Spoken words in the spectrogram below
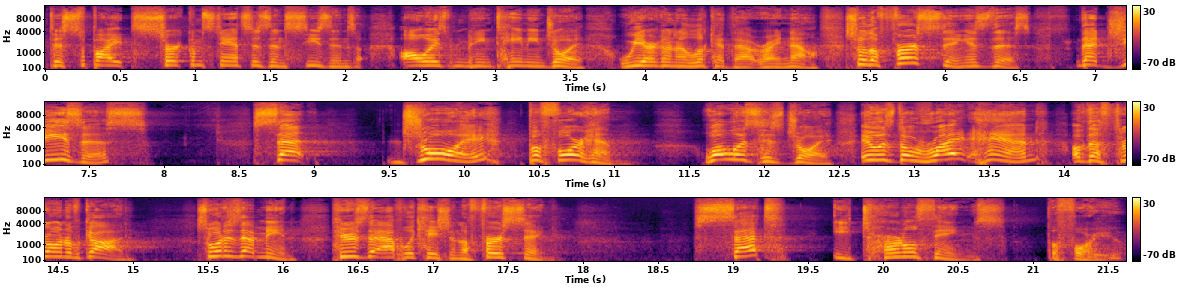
despite circumstances and seasons, always maintaining joy? We are going to look at that right now. So the first thing is this that Jesus set joy before him. What was his joy? It was the right hand of the throne of God. So, what does that mean? Here's the application the first thing set eternal things before you.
